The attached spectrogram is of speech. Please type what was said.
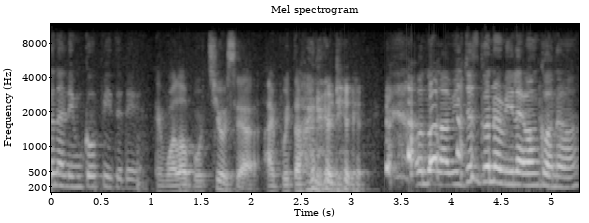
gonna lim kopi today. And eh, walau bocil sia, I put tahan already. oh no lah, we just gonna relax one corner.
